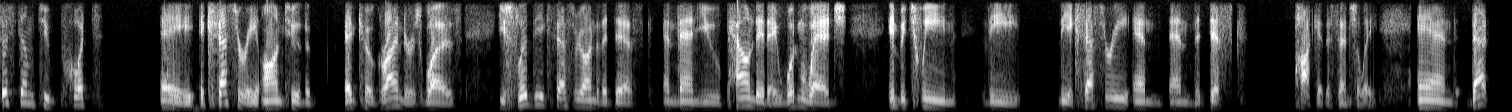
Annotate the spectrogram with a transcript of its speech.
system to put a accessory onto the Edco grinders was you slid the accessory onto the disc and then you pounded a wooden wedge in between the the accessory and and the disc pocket essentially, and that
